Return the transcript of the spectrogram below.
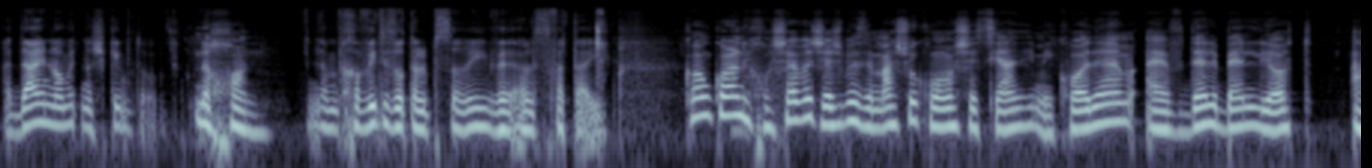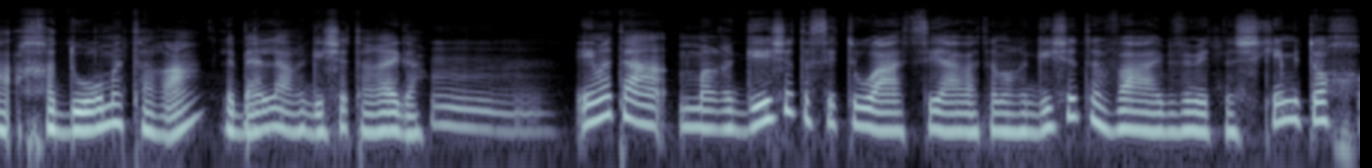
עדיין לא מתנשקים טוב. נכון. גם חוויתי זאת על בשרי ועל שפתיי. קודם כל אני חושבת שיש בזה משהו כמו מה שציינתי מקודם, ההבדל בין להיות החדור מטרה לבין להרגיש את הרגע. אם אתה מרגיש את הסיטואציה ואתה מרגיש את ה vibe ומתנשקים מתוך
